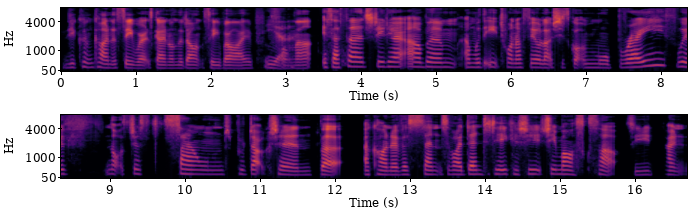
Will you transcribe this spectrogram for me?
you can kind of see where it's going on the dancey vibe Yeah. from that. It's her third studio album, and with each one, I feel like she's gotten more brave with not just sound production, but a kind of a sense of identity because she, she masks up. So you don't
